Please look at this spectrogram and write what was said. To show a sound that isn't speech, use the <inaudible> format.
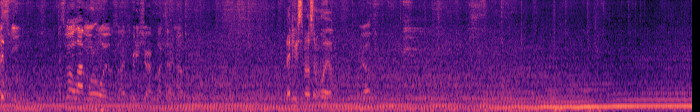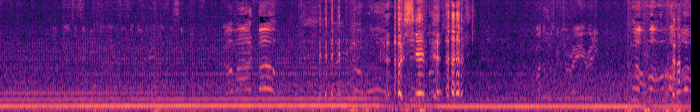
That's smooth. I smell a lot more oil, so I'm pretty sure I fucked something up. I do smell some oil. Yep. <laughs> oh shit. about to lose control right here, ready? Whoa, whoa, whoa, whoa.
